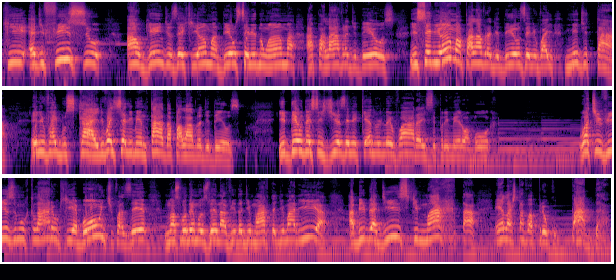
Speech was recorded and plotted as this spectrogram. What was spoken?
que é difícil alguém dizer que ama a Deus se ele não ama a palavra de Deus. E se ele ama a palavra de Deus, ele vai meditar ele vai buscar, ele vai se alimentar da palavra de Deus. E Deus, nesses dias, ele quer nos levar a esse primeiro amor. O ativismo, claro que é bom de fazer, nós podemos ver na vida de Marta e de Maria. A Bíblia diz que Marta, ela estava preocupada,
